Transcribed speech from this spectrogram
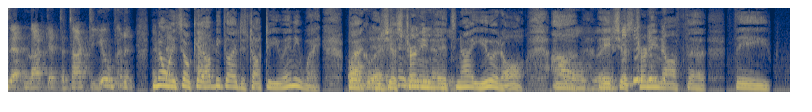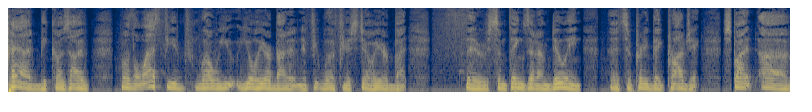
that and not get to talk to you, but No, it's okay. I'll be glad to talk to you anyway. But Oh, it's just turning. It's not you at all. Uh, Oh, it's just turning off the the pad because I've well the last few well you you'll hear about it and if you well, if you're still here but there's some things that I'm doing. It's a pretty big project, but uh,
